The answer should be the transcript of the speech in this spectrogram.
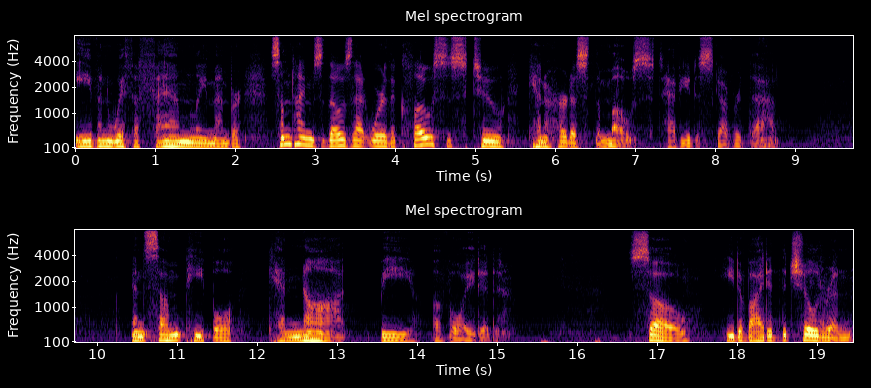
even with a family member. Sometimes those that we're the closest to can hurt us the most. Have you discovered that? And some people cannot be avoided. So he divided the children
